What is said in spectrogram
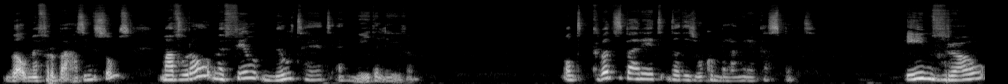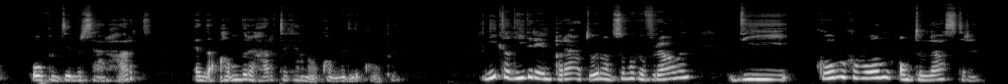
wel met verbazing soms, maar vooral met veel mildheid en medeleven. Want kwetsbaarheid, dat is ook een belangrijk aspect. Eén vrouw opent immers haar hart en de andere harten gaan ook onmiddellijk open. Niet dat iedereen praat hoor, want sommige vrouwen die komen gewoon om te luisteren.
